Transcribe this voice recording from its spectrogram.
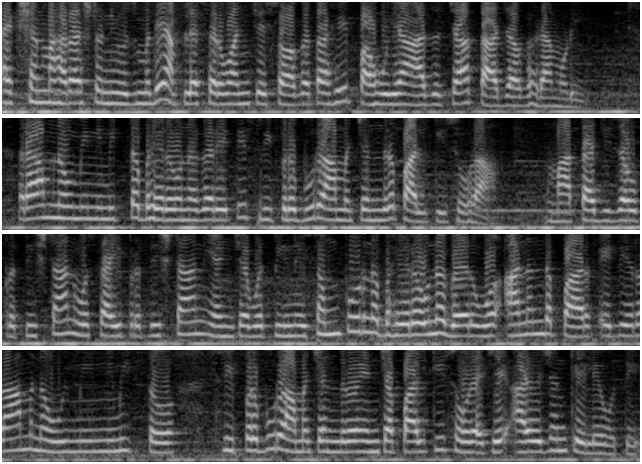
ॲक्शन महाराष्ट्र न्यूजमध्ये आपल्या सर्वांचे स्वागत आहे. पाहूया आजच्या ताज्या घडामोडी. रामनवमी निमित्त भैरवनगर येथे श्रीप्रभू रामचंद्र पालखी सोहळा. माता जिजाऊ प्रतिष्ठान व साई प्रतिष्ठान यांच्या वतीने संपूर्ण भैरवनगर व आनंद पार्क येथे रामनवमीनिमित्त श्रीप्रभू रामचंद्र यांच्या पालखी सोहळ्याचे आयोजन केले होते.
